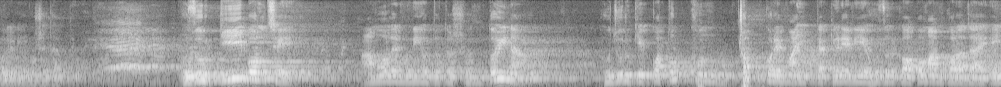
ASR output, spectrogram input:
করে নিয়ে বসে থাকবে। হুজুর কি বলছে? আমলের নিয়ত তো শুনতই না। হুজুরকে কতক্ষণ ছপ করে মাইকটা কেড়ে নিয়ে হুজুরকে অপমান করা যায়, এই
